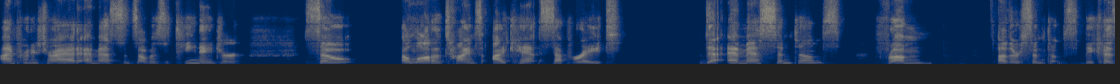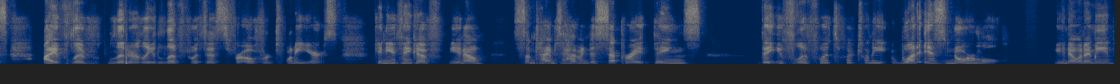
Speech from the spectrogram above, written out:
I'm pretty sure I had MS since I was a teenager. So a lot of times I can't separate the MS symptoms from other symptoms because I've lived literally lived with this for over 20 years. Can you think of, you know, sometimes having to separate things that you've lived with for 20 what is normal? You know what I mean?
